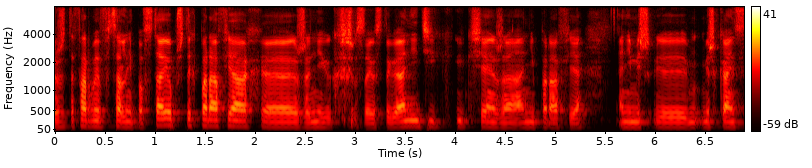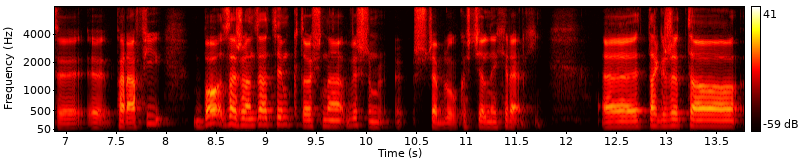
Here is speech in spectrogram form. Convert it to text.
e, że te farmy wcale nie powstają przy tych parafiach, e, że nie korzystają z tego ani ci księża, ani parafie, ani e, mieszkańcy parafii, bo zarządza tym ktoś na wyższym szczeblu kościelnej hierarchii. Także to.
